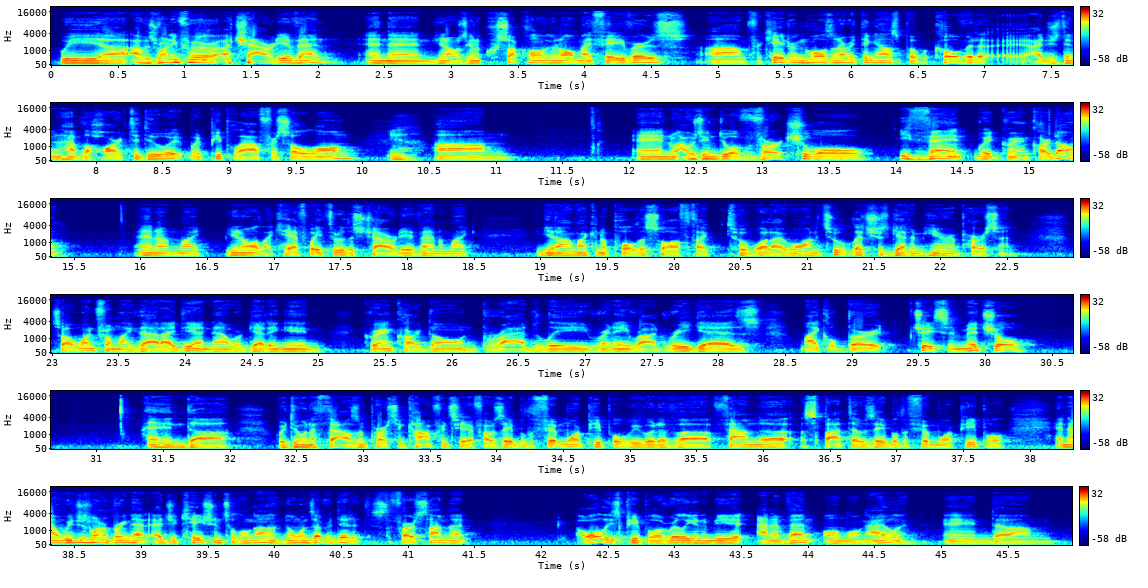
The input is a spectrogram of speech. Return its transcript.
we, uh, I was running for a charity event and then, you know, I was going to start calling in all my favors um, for catering halls and everything else. But with COVID, I just didn't have the heart to do it with people out for so long. Yeah. Um, and I was going to do a virtual event with Grant Cardone. And I'm like, you know, like halfway through this charity event, I'm like, you know, I'm not going to pull this off like to what I wanted to. Let's just get him here in person. So I went from like that idea, and now we're getting in Grant Cardone, Bradley, Renee Rodriguez, Michael Burt, Jason Mitchell and uh, we're doing a thousand person conference here. If I was able to fit more people, we would have uh, found a, a, spot that was able to fit more people. And now we just want to bring that education to Long Island. No one's ever did it. This is the first time that all these people are really going to be at an event on Long Island. And um,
